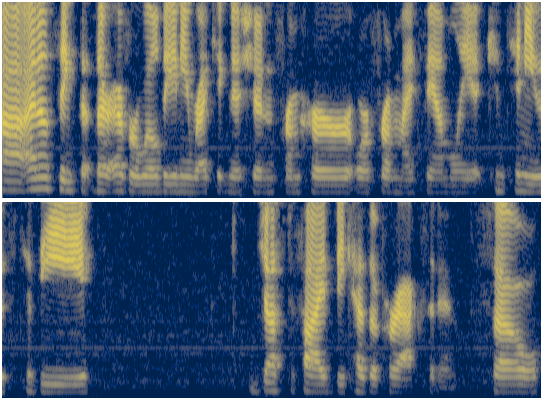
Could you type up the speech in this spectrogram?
Uh, I don't think that there ever will be any recognition from her or from my family. It continues to be justified because of her accident. So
